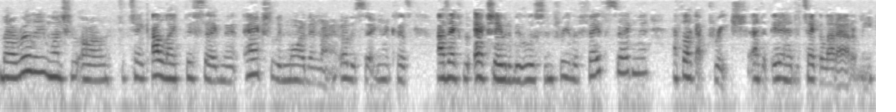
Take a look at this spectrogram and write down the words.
But I really want you all to take, I like this segment actually more than my other segment because I was actually, actually able to be loose and free. The faith segment, I feel like I preached. I, it had to take a lot out of me.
